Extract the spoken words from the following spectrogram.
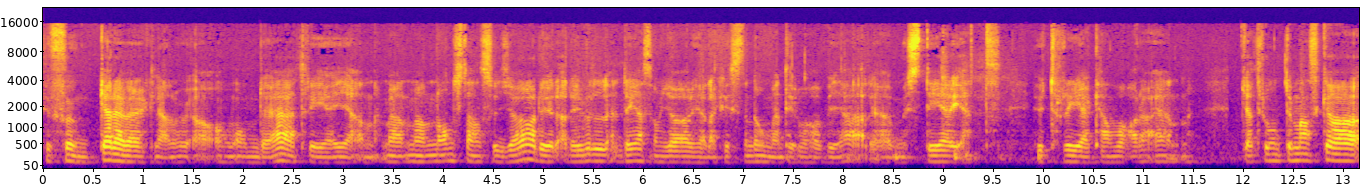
hur funkar det verkligen om, om det är tre igen? Men, men någonstans så gör det ju det. Det är väl det som gör hela kristendomen till vad vi är. Det här mysteriet. Hur tre kan vara en. Jag tror inte man ska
